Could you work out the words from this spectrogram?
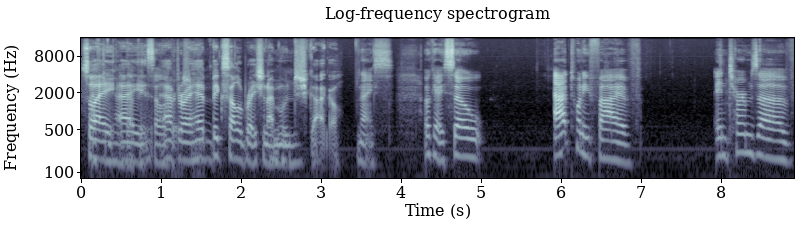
So After I, you had that I after I had big celebration, I moved Mhm. to Chicago. Nice. Okay, so at 25, in terms of,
